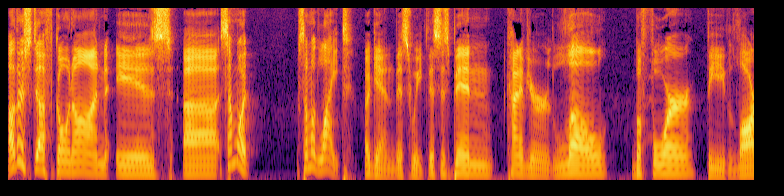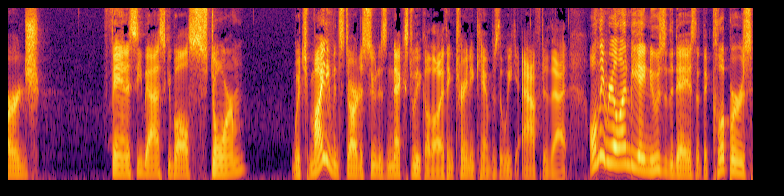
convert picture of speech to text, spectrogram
Other stuff going on is uh, somewhat somewhat light again this week. This has been kind of your lull before the large fantasy basketball storm, which might even start as soon as next week, although I think training camp is the week after that. Only real NBA news of the day is that the Clippers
